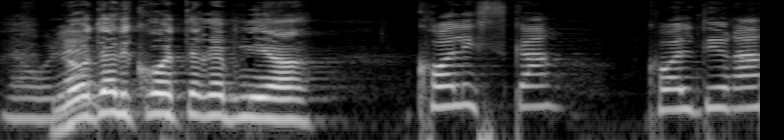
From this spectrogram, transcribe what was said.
מעולה. לא יודע לקרוא היתרי בנייה. כל עסקה, כל דירה,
